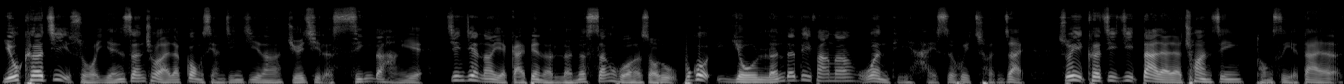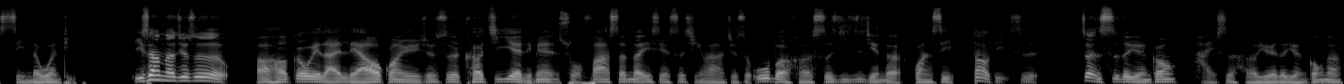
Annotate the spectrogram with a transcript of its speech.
由科技所延伸出来的共享经济呢，崛起了新的行业，渐渐呢也改变了人的生活和收入。不过有人的地方呢，问题还是会存在。所以科技既带来了创新，同时也带来了新的问题。以上呢就是呃和各位来聊关于就是科技业里面所发生的一些事情啦，就是 Uber 和司机之间的关系到底是正式的员工还是合约的员工呢？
